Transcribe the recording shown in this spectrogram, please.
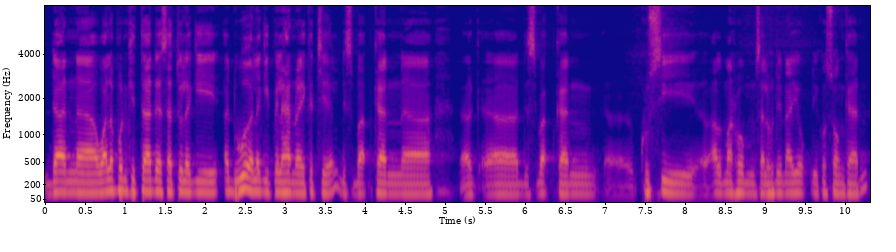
Dan uh, walaupun kita ada satu lagi uh, dua lagi pilihan raya kecil disebabkan uh, uh, uh, disebabkan uh, kursi uh, almarhum Salahuddin Ayub dikosongkan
